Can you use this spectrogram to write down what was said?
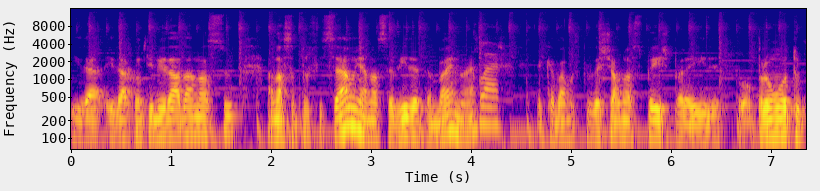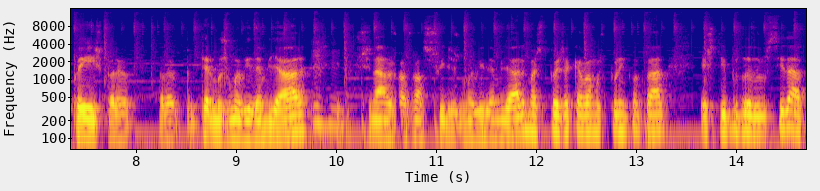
e, dar, e, dar, continuidade ao nosso, à nossa profissão e à nossa vida também, não é? Claro. Acabamos por deixar o nosso país para ir para um outro país para, para termos uma vida melhor uhum. e proporcionarmos aos nossos filhos uma vida melhor, mas depois acabamos por encontrar este tipo de adversidade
